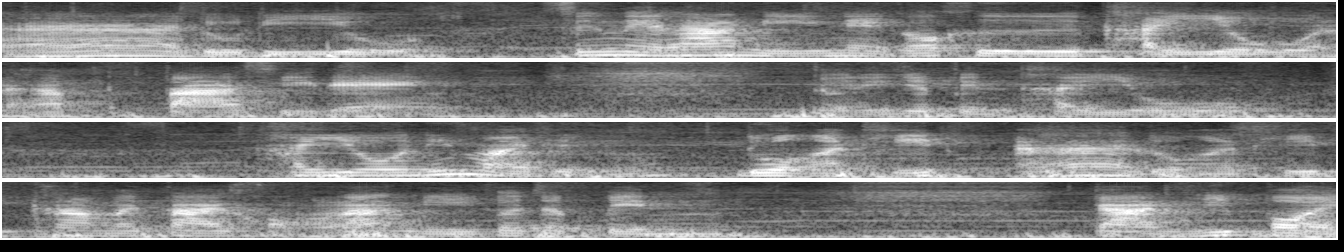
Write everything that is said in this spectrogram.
อ่าดูดีอยู่ ซึ่งในร่างนี้เนี่ยก็คือไทโยนะครับ ตาสีแดง ตัวนี้จะเป็นไทโยไทโยนี่หมายถึงดวงอาทิตย์อ่าดวงอาทิตย์ข้ามไม้ตายของร่างนี้ก็จะเป็นการที่ปล่อย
